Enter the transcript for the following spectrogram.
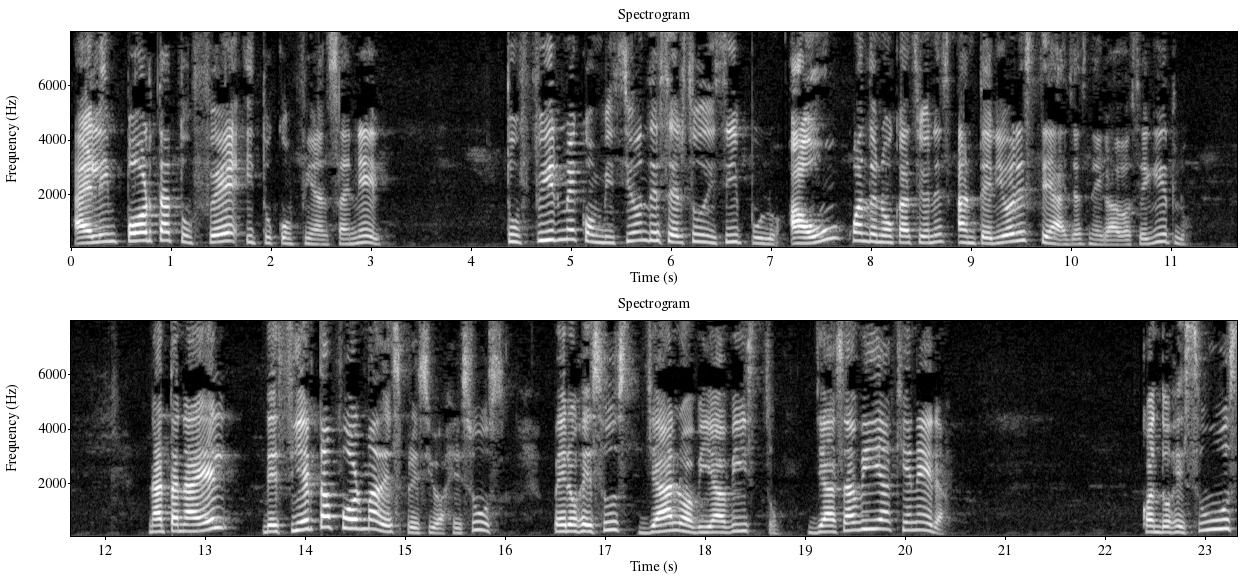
A Él le importa tu fe y tu confianza en Él. Tu firme convicción de ser su discípulo, aun cuando en ocasiones anteriores te hayas negado a seguirlo. Natanael de cierta forma despreció a Jesús, pero Jesús ya lo había visto, ya sabía quién era. Cuando Jesús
